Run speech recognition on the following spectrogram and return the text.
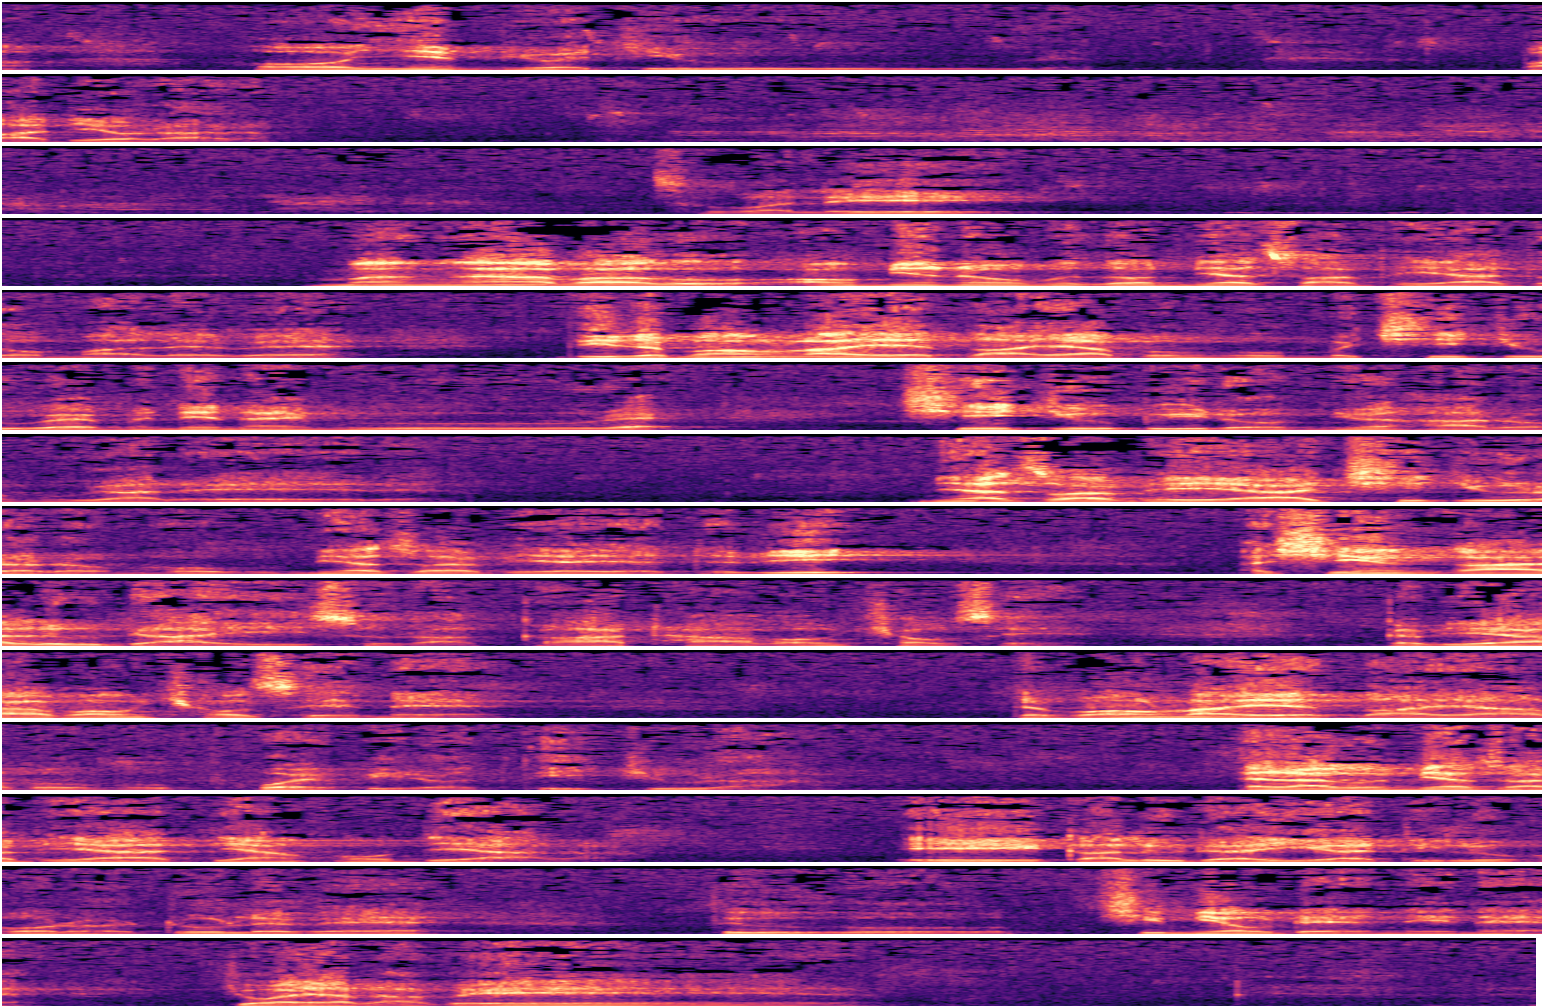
ဟောရင်မြွယ်ကျူးတဲ့ပါပြောတာတော့ဆိုပါလေမင်္ဂလာပါကိုအောင်မြင်တော်မူသောမြတ်စွာဘုရားတော်မှာလည်းပဲ ဒီတပေါင်းလာရဲ့ตาရဘုံကိုမချီးကျူးပဲမနေနိုင်ဘူးတဲ့ချီးကျူးပြီးတော့မြွတ်ဟတော်မူရတယ်တဲ့မြတ်စွာဘုရားချီးကျူးတာတော့မဟုတ်ဘူးမြတ်စွာဘုရားရဲ့တပည့်အရှင်ကာလုဒာယီဆိုတာဂါထာပေါင်း60ကြပြာပေါင်း60နဲ့တပေါင်းလာရဲ့ตาရဘုံကိုဖွဲ့ပြီးတော့တည်ကျူးတာအဲ့ဒါကိုမြတ်စွာဘုရားပြန်ဟောပြတာ အေးကာလုဒာကြီးကဒီလိုဟောတော့တို့လည်းပဲသူ့ကိုချီးမြှောက်တဲ့အနေနဲ့ကြွရတာပဲ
